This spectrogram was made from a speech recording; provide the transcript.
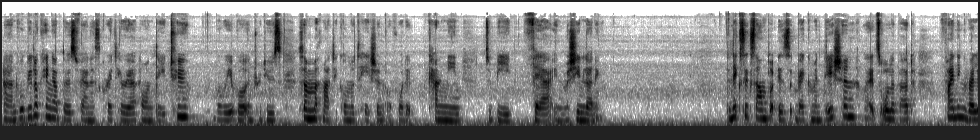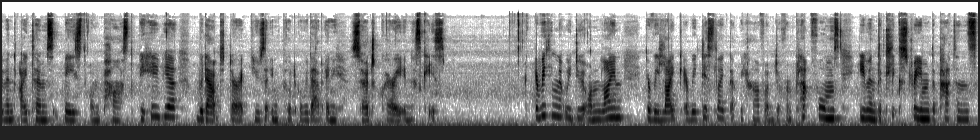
And we'll be looking at those fairness criteria on day two, where we will introduce some mathematical notation of what it can mean to be fair in machine learning. The next example is recommendation, where it's all about finding relevant items based on past behavior without direct user input or without any search query in this case. Everything that we do online, every like, every dislike that we have on different platforms, even the click stream, the patterns,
